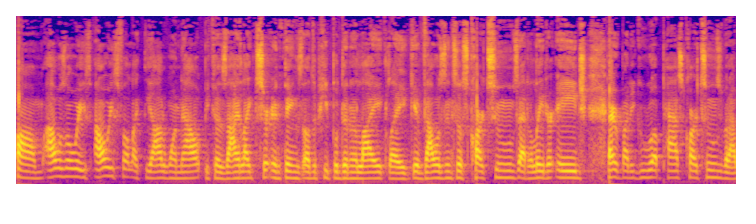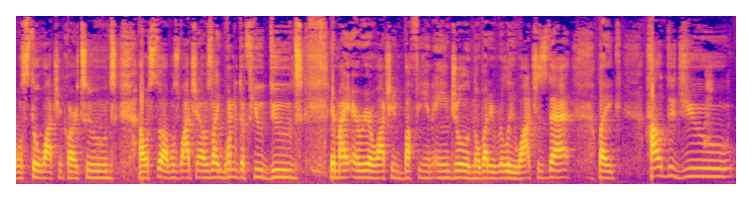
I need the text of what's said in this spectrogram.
um, I was always I always felt like the odd one out because I liked certain things other people didn't like. Like if I was into cartoons at a later age, everybody grew up past cartoons, but I was still watching cartoons. I was still I was watching. I was like one of the few dudes in my area watching Buffy and Angel, and nobody really watches that. Like, how did you?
